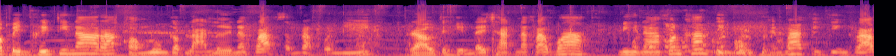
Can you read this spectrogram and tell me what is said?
ก็เป็นคลิปที่น่ารักของลุงกับหลานเลยนะครับสำหรับวันนี้เราจะเห็นได้ชัดนะครับว่า มีนาค่อนข้างติดลุงแพนมากจริง ๆ ครับ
